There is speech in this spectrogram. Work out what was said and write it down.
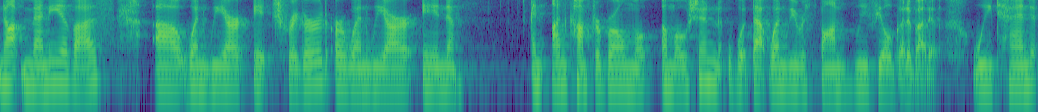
Not many of us, uh, when we are it triggered or when we are in an uncomfortable emotion that when we respond we feel good about it. We tend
